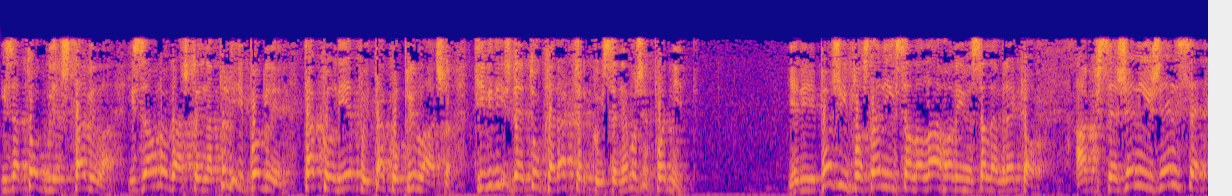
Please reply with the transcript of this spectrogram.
iza tog blještavila, iza onoga što je na prvi pogled tako lijepo i tako privlačno, ti vidiš da je tu karakter koji se ne može podnijeti. Jer je Boži poslanik sallallahu alaihi wasallam rekao ako se ženi ženi se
